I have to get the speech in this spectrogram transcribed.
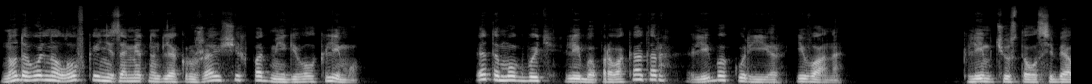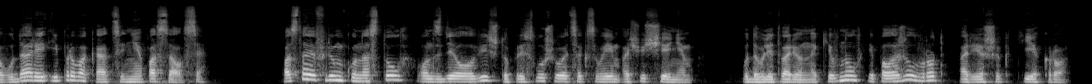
но довольно ловко и незаметно для окружающих подмигивал Климу. Это мог быть либо провокатор, либо курьер Ивана. Клим чувствовал себя в ударе и провокации не опасался. Поставив рюмку на стол, он сделал вид, что прислушивается к своим ощущениям, удовлетворенно кивнул и положил в рот орешек текро.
